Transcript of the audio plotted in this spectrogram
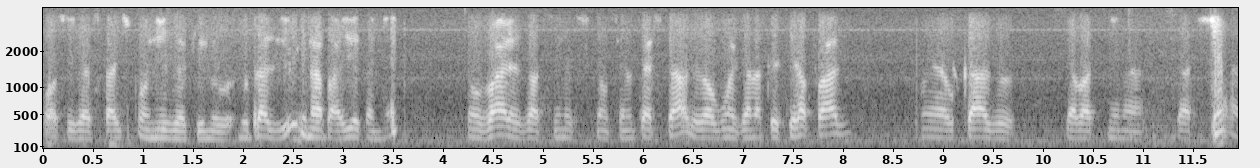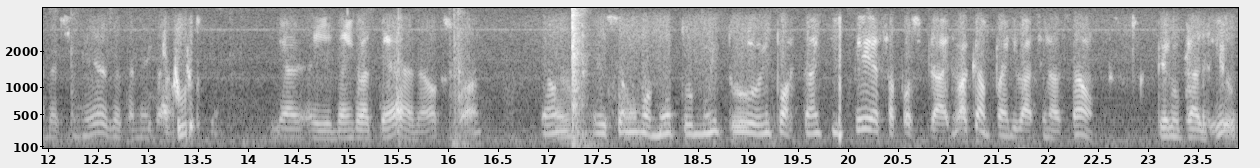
possa já estar disponível aqui no, no Brasil e na Bahia também. São várias vacinas que estão sendo testadas, algumas já na terceira fase. É o caso da vacina da China, da chinesa, também da Rússia e, e da Inglaterra, da Oxford. Então, esse é um momento muito importante ter essa possibilidade. Uma campanha de vacinação pelo Brasil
